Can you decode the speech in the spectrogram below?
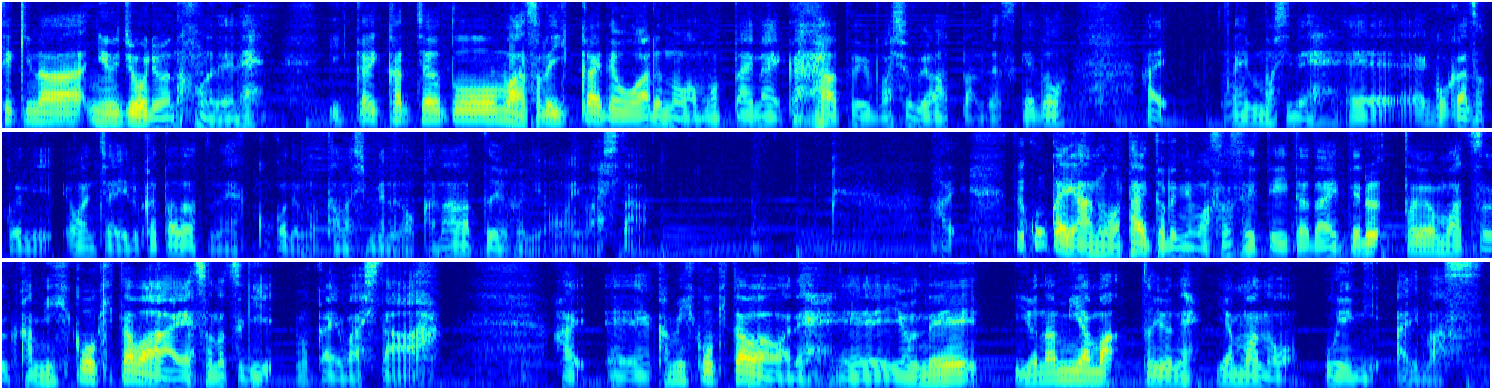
的な入場料なのでね、1回買っちゃうと、まあそれ1回で終わるのはもったいないかなという場所ではあったんですけど、はい。もしね、えー、ご家族にワンちゃんいる方だとね、ここでも楽しめるのかなというふうに思いました。はい、で今回あのタイトルにもさせていただいてる豊松紙飛行機タワーへその次向かいました。はい、えー、紙飛行機タワーはね、えー、米与那山というね、山の上にあります。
